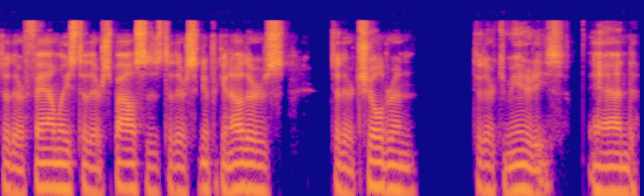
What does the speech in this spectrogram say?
to their families, to their spouses, to their significant others, to their children, to their communities. And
